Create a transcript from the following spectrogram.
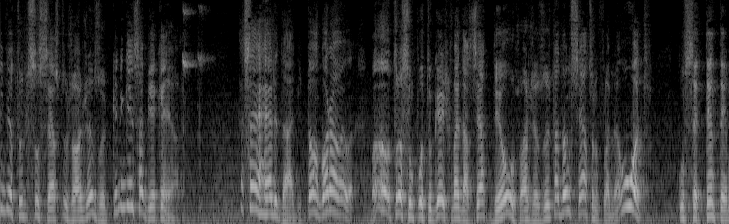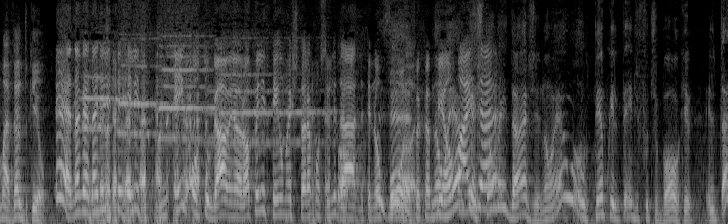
em virtude do sucesso do Jorge Jesus, porque ninguém sabia quem era. Essa é a realidade. Então agora, eu trouxe um português que vai dar certo. Deu, o Jorge Jesus está dando certo no Flamengo. O outro, com 70 e mais velho do que eu. É, na verdade, ele, tem- ele- em Portugal e na Europa ele tem uma história consolidada. Treinou Pois Porto, é, foi campeão, não é a mas questão é... da idade, não é o, o tempo que ele tem de futebol. Que ele está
